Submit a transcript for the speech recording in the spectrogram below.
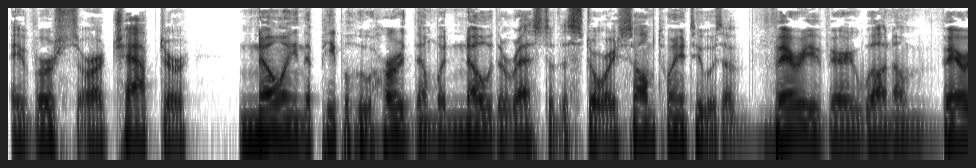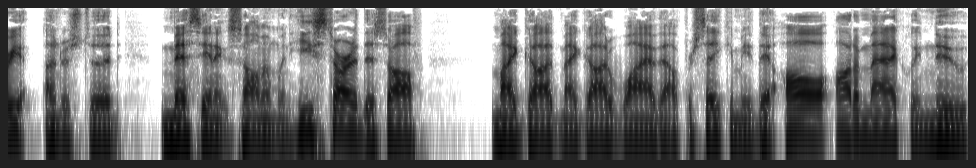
a verse or a chapter knowing the people who heard them would know the rest of the story. Psalm 22 was a very, very well known, very understood messianic psalm. And when he started this off, my God, my God, why have thou forsaken me? They all automatically knew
